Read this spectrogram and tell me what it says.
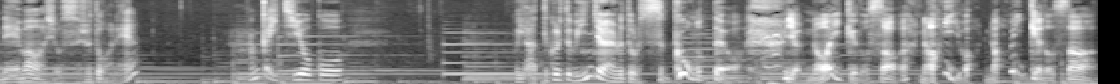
根回しをするとかね。なんか一応こうやってくれてもいいんじゃないのって俺すっごい思ったよ。いや、ないけどさ。ないよ。ないけどさ。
